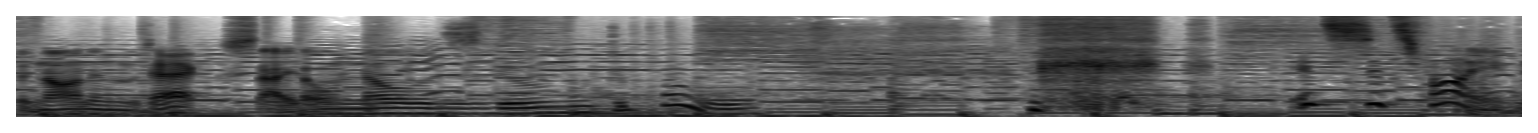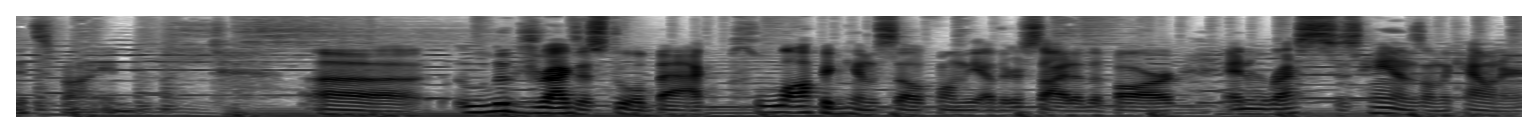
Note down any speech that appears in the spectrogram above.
but not in the text. I don't know. it's it's it's fine. It's fine. Uh, Luke drags a stool back, plopping himself on the other side of the bar, and rests his hands on the counter.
